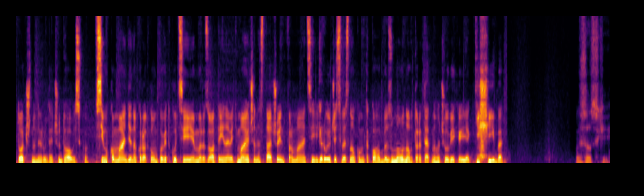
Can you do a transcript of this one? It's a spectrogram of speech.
точно не руде чудовисько. Всі в команді на короткому повідку цієї мерзоти, і навіть маючи нестачу інформації, нації, керуючись висновком такого безумовно авторитетного чоловіка, як Кішібе. Висоцький.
